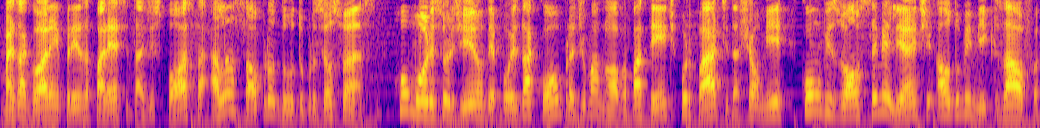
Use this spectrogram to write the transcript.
mas agora a empresa parece estar disposta a lançar o produto para os seus fãs. Rumores surgiram depois da compra de uma nova patente por parte da Xiaomi com um visual semelhante ao do Mi Mix Alpha,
